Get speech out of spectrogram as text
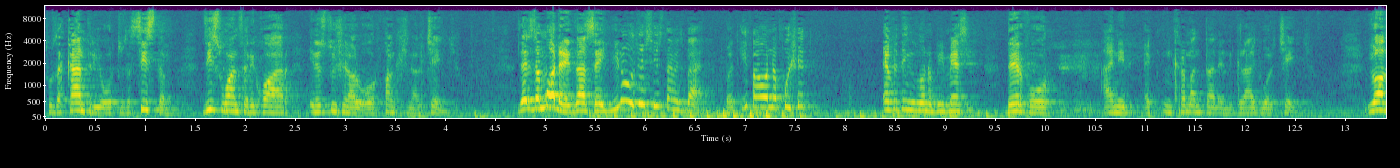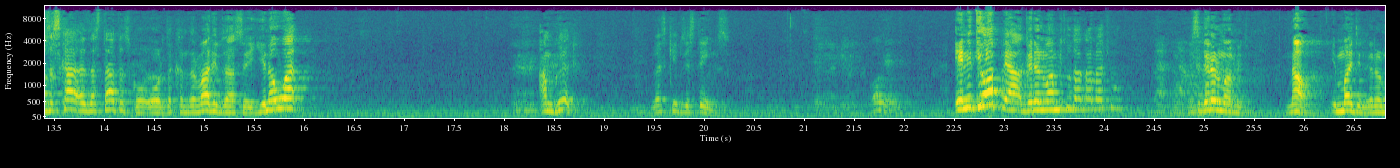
to the country or to the system. These ones require institutional or functional change. There's a moderate that say, you know, this system is bad, but if I want to push it, everything is going to be messy. Therefore, I need incremental and gradual change. You have the, the status quo or the conservatives that say, you know what? I'm good. Let's keep these things. Okay. In Ethiopia, ገደል ማሚቱ ታውቃላችሁ? እስ ገደል ማሚቱ now imagine ገደል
